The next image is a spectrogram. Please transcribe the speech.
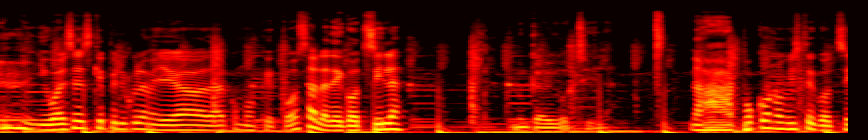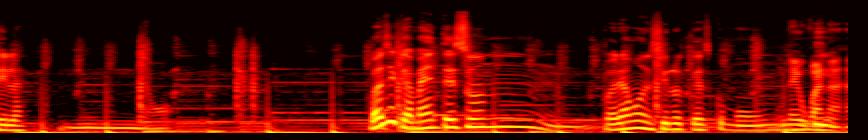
igual sabes qué película me llegaba a dar como que cosa, la de Godzilla. Nunca vi Godzilla. No, ¿a poco no viste Godzilla? Mm, No. Básicamente es un. Podríamos decirlo que es como un. Una iguana.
